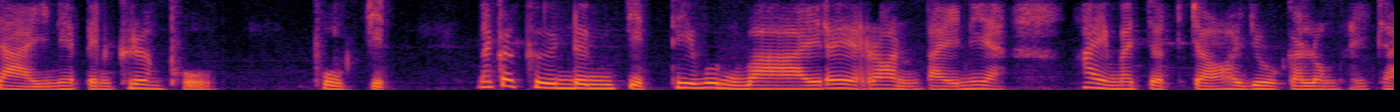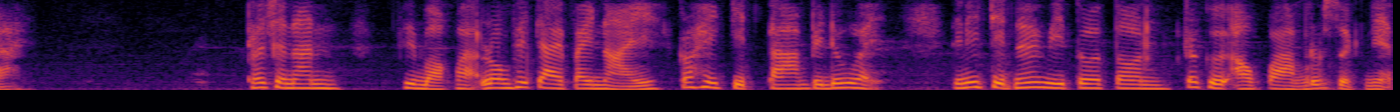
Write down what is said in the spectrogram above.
ใจเนี่ยเป็นเครื่องผูกผูกจิตนั่นก็คือดึงจิตที่วุ่นวายเร่ร่อนไปเนี่ยให้มาจดจ่ออยู่กับลมหายใจ เพราะฉะนั้นพี่บอกว่าลมหายใจไปไหนก็ให้จิตตามไปด้วย ทีนี้จิตนั้นไม่มีตัวตนก็คือเอาความรู้สึกเนี่ย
